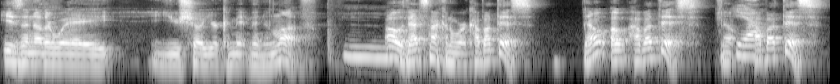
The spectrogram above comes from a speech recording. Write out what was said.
is another way you show your commitment and love. Oh, that's not going to work. How about this? No. Oh, how about this? No. Yeah. How about this?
